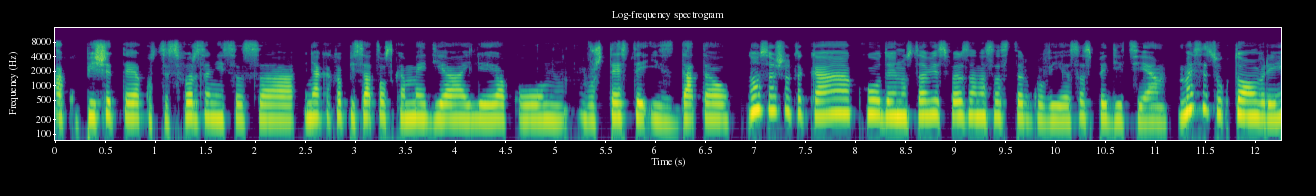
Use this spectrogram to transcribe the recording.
Ако пишете, ако сте свързани с някаква писателска медия или ако въобще сте издател, но също така, ако дейността ви е свързана с търговия, с педиция. Месец октомври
